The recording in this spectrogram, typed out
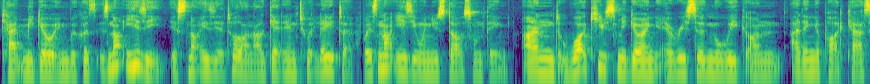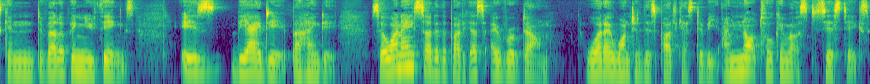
kept me going because it's not easy. It's not easy at all, and I'll get into it later. But it's not easy when you start something. And what keeps me going every single week on adding a podcast and developing new things is the idea behind it. So when I started the podcast, I wrote down what I wanted this podcast to be. I'm not talking about statistics.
